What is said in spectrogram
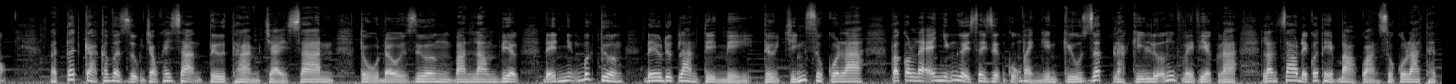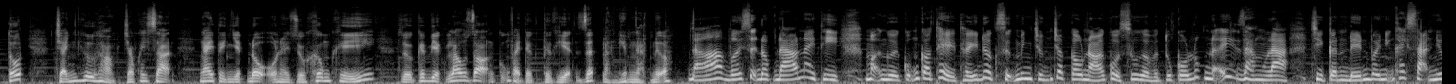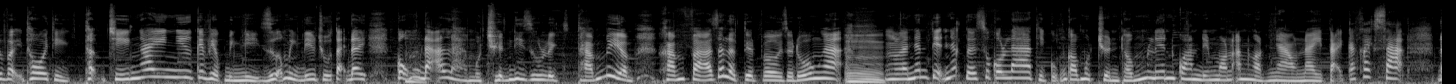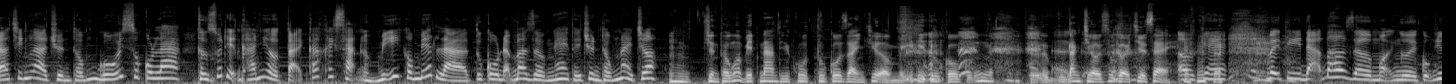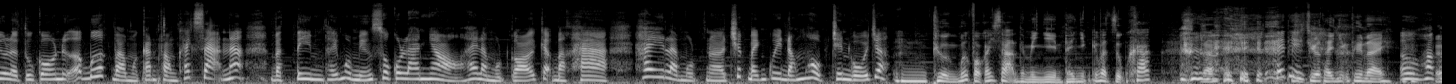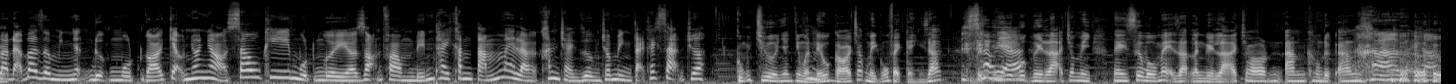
Và tất cả các vật dụng trong khách sạn từ thảm trải sàn, tủ đầu giường, bàn làm việc đến những bức tường đều được làm tỉ mỉ từ chính sô cô la và có lẽ những người xây dựng cũng phải nghiên cứu rất là kỹ lưỡng về việc là làm sao để có thể bảo quản sô cô la thật tốt, tránh hư hỏng trong khách sạn, ngay từ nhiệt độ này rồi không khí, rồi cái việc lau dọn cũng phải được thực hiện rất là nghiêm ngặt nữa. Đó, với sự độc đáo này thì mọi người cũng có thể thấy được sự minh chứng cho câu nói của Sugar và Tuko lúc nãy rằng là chỉ cần đến với những khách sạn như vậy thôi thì thậm chí ngay như cái việc mình nghỉ dưỡng mình lưu trú tại đây cũng ừ. đã là một chuyến đi du lịch thám hiểm khám phá rất là tuyệt vời rồi đúng không ạ? Ừ. là nhân tiện nhắc tới sô cô la thì cũng có một truyền thống liên quan đến món ăn ngọt ngào này tại các khách sạn. Đó chính là truyền thống gối sô cô la thường xuất hiện khá nhiều tại các khách sạn ở Mỹ. Không biết là Tuco đã bao giờ nghe thấy truyền thống này chưa? Ừ, truyền thống ở Việt Nam thì cô Tuco dành chứ ở Mỹ thì Tuco cũng ừ, đang chờ Sugar chia sẻ. Ok. Vậy thì đã bao giờ mọi người cũng như là Tuco nữa bước vào một căn phòng khách sạn á và tìm thấy một miếng sô cô la nhỏ hay là một gói kẹo bạc hà hay là một uh, chiếc bánh quy đóng hộp trên gối chưa? Ừ, thường bước vào khách sạn thì mình nhìn thấy những cái vật dụng khác. Thế thì chưa thấy những thứ này. Ừ, hoặc là đã bao giờ mình nhận được một gói kẹo nho nhỏ sau khi một người ờ, dọn phòng đến thay khăn tắm hay là khăn trải giường cho mình tại khách sạn chưa? Cũng chưa nha, nhưng mà ừ. nếu có chắc mình cũng phải cảnh giác. Sao vậy? một người lạ cho mình. Ngày xưa bố mẹ dặn là người lạ cho ăn không được ăn. À, vậy hả?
